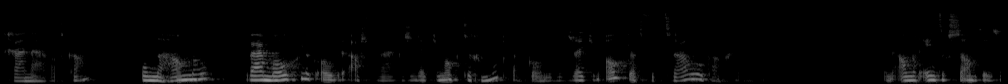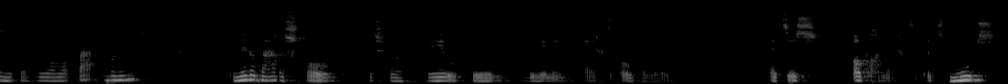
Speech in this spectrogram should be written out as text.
Ga naar wat kan, onderhandel waar mogelijk over de afspraken, zodat je hem ook tegemoet kan komen, zodat je hem ook dat vertrouwen kan geven. Een andere interessante is, en ik heb het wel vaker benoemd, de middelbare school is voor heel veel leerlingen echt overleven. Het is opgelegd, het moet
